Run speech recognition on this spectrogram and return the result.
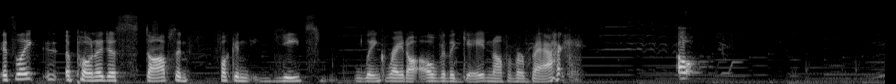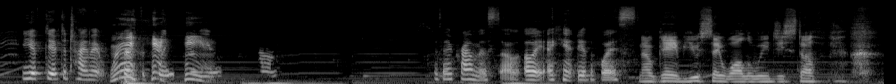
it's like Epona just stops and fucking yeets Link right over the gate and off of her back. Oh. You have to, you have to time it perfectly for you. Um, As I promised, though. Oh, wait, I can't do the voice. Now, Gabe, you say Waluigi stuff.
